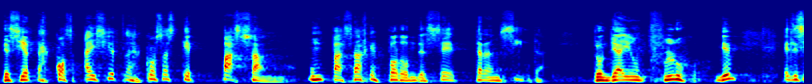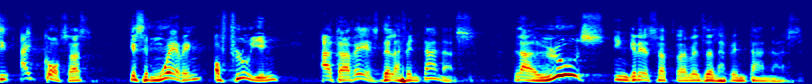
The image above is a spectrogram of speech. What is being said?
de ciertas cosas. Hay ciertas cosas que pasan, un pasaje por donde se transita, donde hay un flujo. Bien, es decir, hay cosas que se mueven o fluyen a través de las ventanas. La luz ingresa a través de las ventanas.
